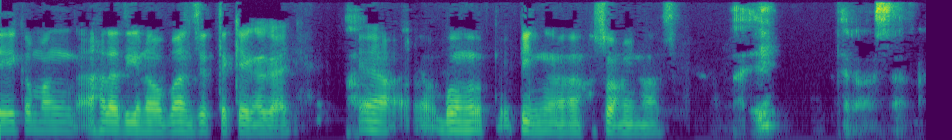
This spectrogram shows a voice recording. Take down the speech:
ඒක මං අහලා තියෙනවා ඔබ වහන්සේත් එක්ක එකගයි. බොහොම පිං ස්වාමීන් වහන්සේ. ඒ තරවසන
